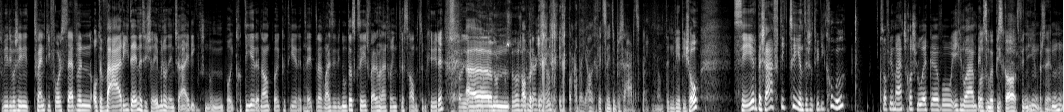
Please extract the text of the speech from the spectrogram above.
werde ich wahrscheinlich 24-7 oder wäre ich dann, es ist ja immer noch eine Entscheidung, man boykottieren, boykottieren etc. Ich weiß nicht, wie du das siehst, wäre mir eigentlich noch interessant zu hören. Ja, Ähm, schon aber sagen, ich, ja. ich, ich glaube, ja, ich will es nicht übers Herz bringen. Und dann werde ich schon sehr beschäftigt sein. Und das ist natürlich cool, so viele Matches kannst du schauen, wo irgendwo einen Wo es um Bezug etwas geht für dich persönlich.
